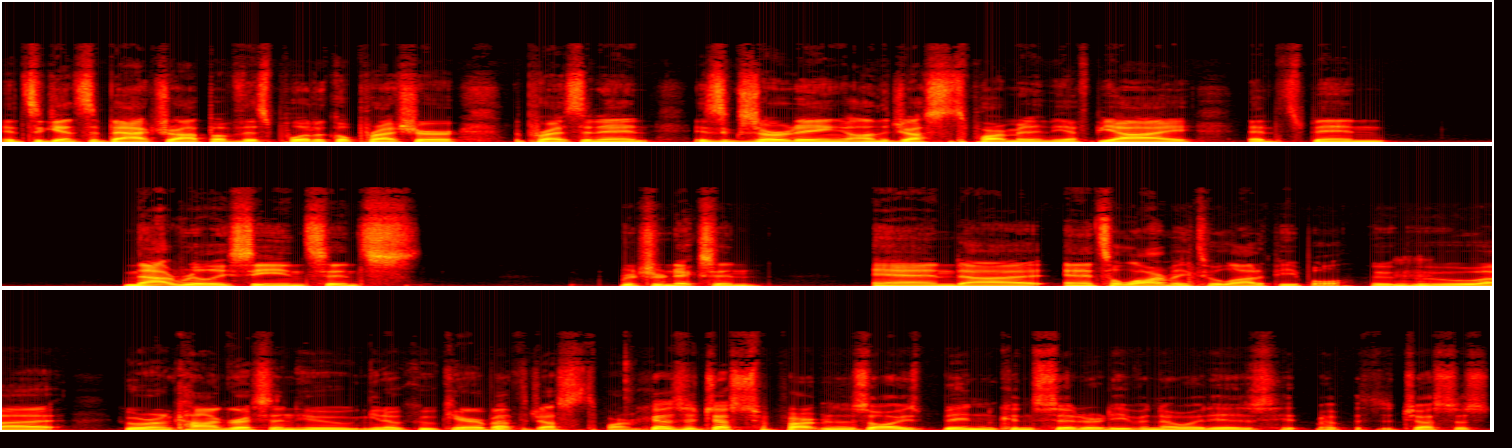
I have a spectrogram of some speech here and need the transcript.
It's against the backdrop of this political pressure the president is exerting on the Justice Department and the FBI that it's been not really seen since Richard Nixon, and uh, and it's alarming to a lot of people who who uh, who are in Congress and who you know who care about the Justice Department. Because the Justice Department has always been considered, even though it is the Justice,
